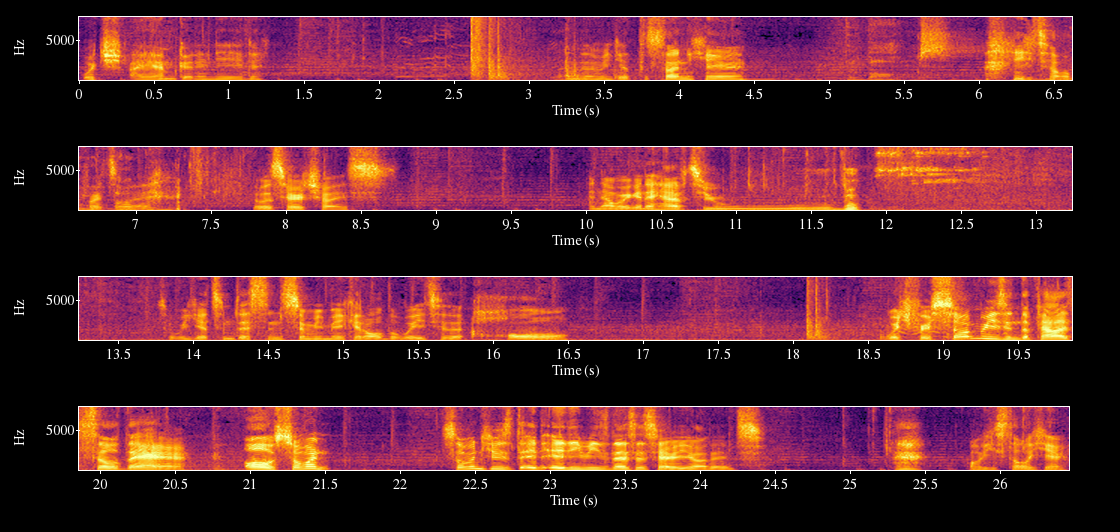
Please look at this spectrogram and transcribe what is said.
Which I am gonna need. And then we get the sun here. The box. he teleports away. it was her choice. And now we're gonna have to... So we get some distance and we make it all the way to the hole. Which for some reason the pallet's still there. Oh, someone... Someone used any means necessary on it. oh, he's still here.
